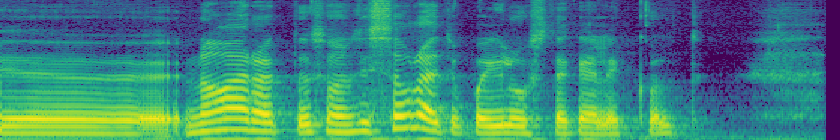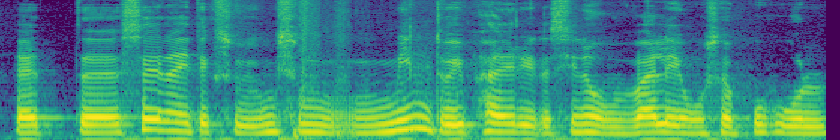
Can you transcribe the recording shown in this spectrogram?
äh, naeratus on, siis sa oled juba ilus tegelikult et äh, see näiteks, mis mind võib häirida sinu välimuse puhul,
